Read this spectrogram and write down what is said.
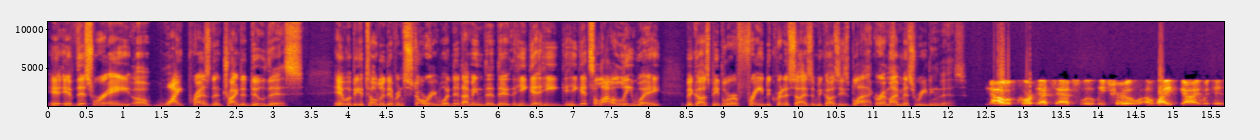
if this were a, a white president trying to do this, it would be a totally different story, wouldn't it? I mean, the, the, he get, he he gets a lot of leeway because people are afraid to criticize him because he's black. Or am I misreading this? No, of course that's absolutely true. A white guy with his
